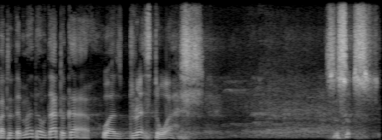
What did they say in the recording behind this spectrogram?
But the mother of that girl was dressed worse. So, so, so,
